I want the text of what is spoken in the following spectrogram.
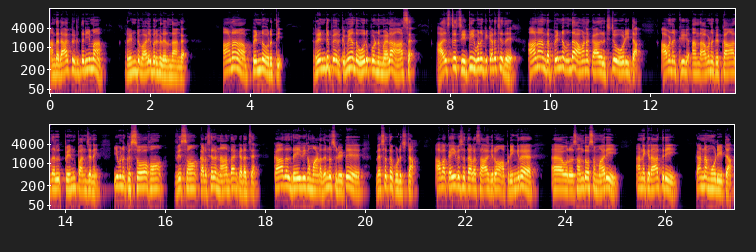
அந்த டாக்டருக்கு தெரியுமா? ரெண்டு வாலிபர்கள் இருந்தாங்க. ஆனால் பெண் ஒருத்தி. ரெண்டு பேருக்குமே அந்த ஒரு பொண்ணு மேலே ஆசை. அதிர்ஷ்ட சீட்டு இவனுக்கு கிடைச்சது. ஆனால் அந்த பெண்ணு வந்து அவனை காதலிச்சுட்டு ஓடிட்டா. அவனுக்கு அந்த அவனுக்கு காதல் பெண் பஞ்சனை. இவனுக்கு சோகம் விஷம் கடைசியில் நான் தான் கிடச்சேன். காதல் தெய்வீகமானதுன்னு சொல்லிட்டு விஷத்தை குடிச்சிட்டான். அவள் கை விஷத்தால் சாகிறோம் அப்படிங்கிற ஒரு சந்தோஷம் மாதிரி அன்னைக்கு ராத்திரி கண்ணை மூடிட்டான்.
